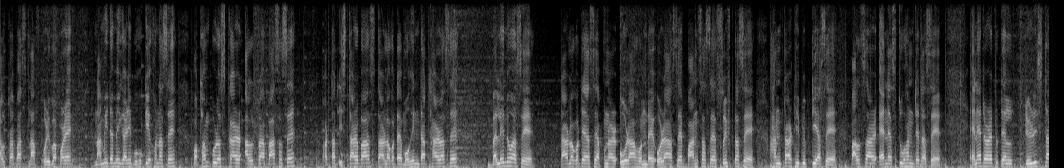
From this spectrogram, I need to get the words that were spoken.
আল্ট্ৰা বাছ লাভ কৰিব পাৰে। নামী দামী গাড়ী বহুকেইখন আছে। প্ৰথম পুৰস্কাৰ আল্ট্ৰা বাছ আছে। অৰ্থাৎ ষ্টাৰ বাছ তাৰ লগতে মহিন্দ্ৰা থাৰ আছে। বেলেনো আছে। তাৰ লগতে আছে আপোনাৰ অ'ৰা হণ্ডাই অ'ৰা আছে। পাঞ্চ আছে ছুইফ্ট আছে। হাণ্টাৰ থ্ৰী ফিফটি আছে। Pulsar N S two hundred আছে। এনেদৰে টোটেল ত্ৰিছটা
